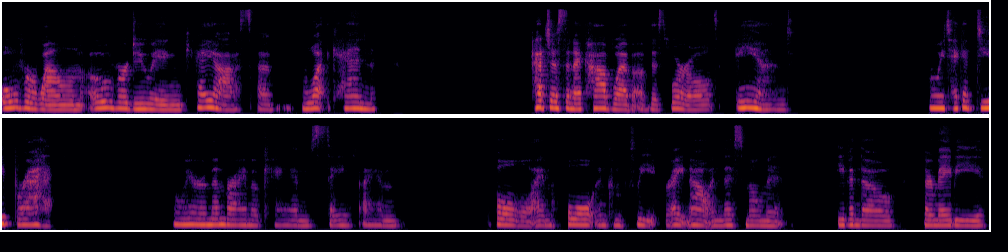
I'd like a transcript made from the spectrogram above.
overwhelm, overdoing, chaos of what can catch us in a cobweb of this world. And when we take a deep breath, when we remember I am okay, I'm safe, I am full, I am whole and complete right now in this moment, even though there may be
